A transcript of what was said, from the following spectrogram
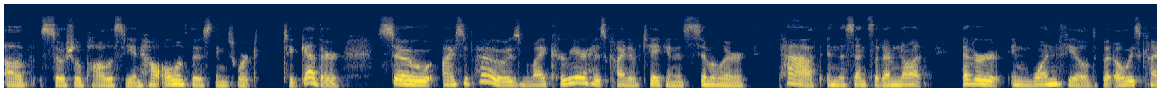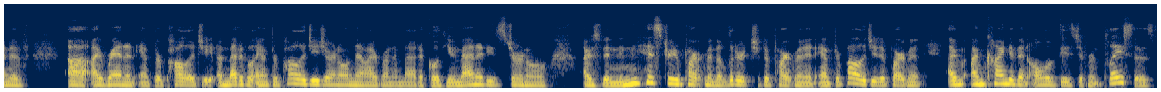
of social policy and how all of those things work together. So i suppose my career has kind of taken a similar path in the sense that i'm not ever in one field but always kind of uh, I ran an anthropology, a medical anthropology journal. Now I run a medical humanities journal. I've been in history department, a literature department, an anthropology department. I'm, I'm kind of in all of these different places.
